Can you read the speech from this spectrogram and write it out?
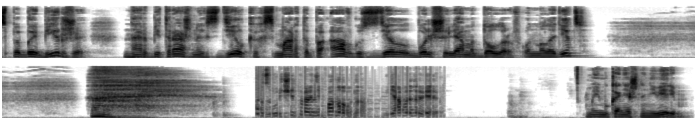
СПБ биржи на арбитражных сделках с марта по август сделал больше ляма долларов. Он молодец? Звучит правдеподобно. Я в это верю. Мы ему, конечно, не верим.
